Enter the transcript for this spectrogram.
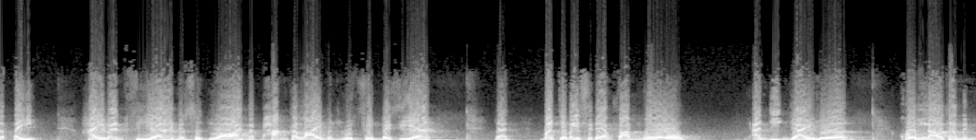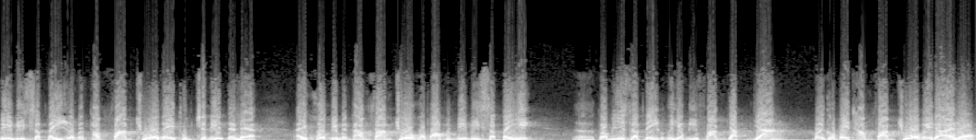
สติ ให้มันเสียให้มันสึกหลอให้มันพังทลายมันหลุดสิ้นไปเสียนั่นมันจะไม่แสดงความโง่ อันยิ่งใหญ่เลยคนเราถ้ามันไม่มีสติแล้วมันทำความชั่วได้ทุกชนิดนั่นแหละไอ้คนที่มันทำความชั่วก็เพราะมันไม่มีสติเออถ้ามีสติมันก็ยังมีความยับยัง้งมันก็ไปทำความชั่วไม่ได้หรอก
